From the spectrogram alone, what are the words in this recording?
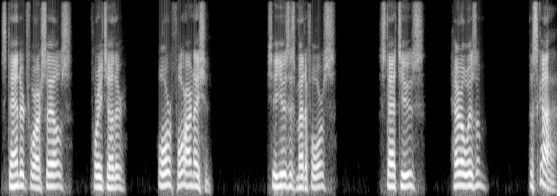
standard for ourselves, for each other, or for our nation. She uses metaphors, statues, heroism, the sky,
